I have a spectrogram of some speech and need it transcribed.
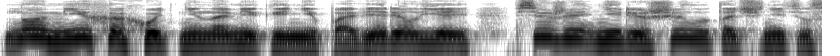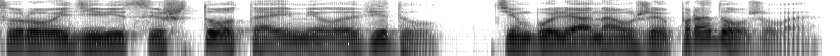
Но Миха, хоть ни на миг и не поверил ей, все же не решил уточнить у суровой девицы, что та имела в виду. Тем более она уже продолжила.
